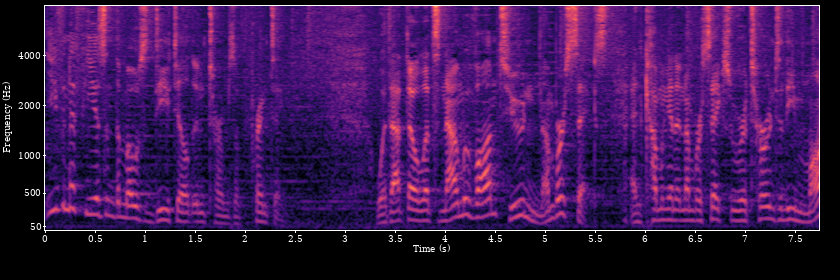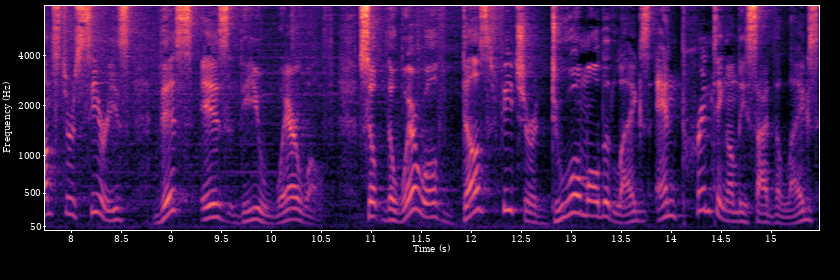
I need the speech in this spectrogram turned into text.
even if he isn't the most detailed in terms of printing. With that though, let's now move on to number 6. And coming in at number 6, we return to the Monsters series. This is the Werewolf. So the werewolf does feature dual molded legs and printing on the side of the legs,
